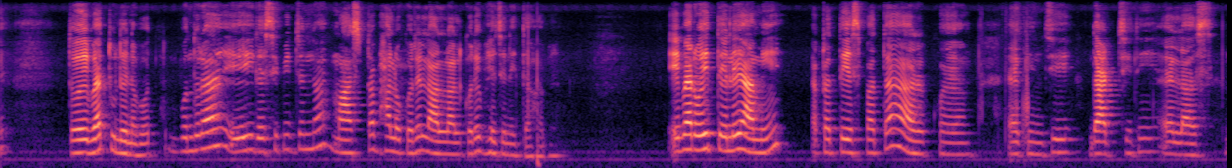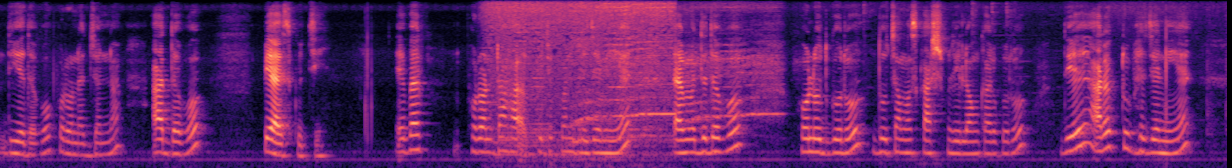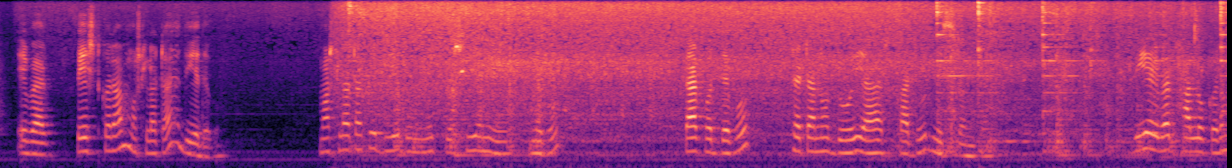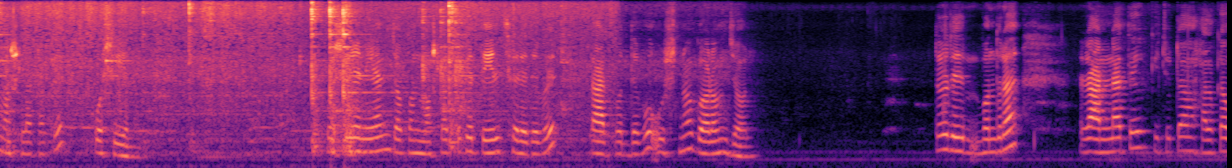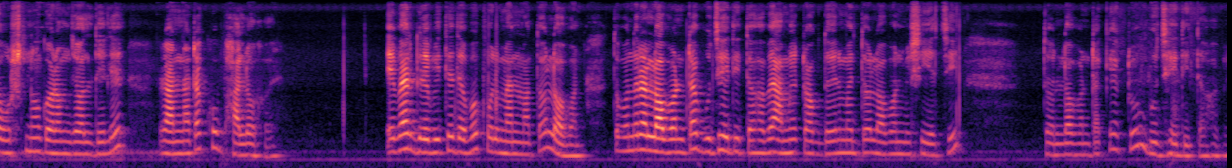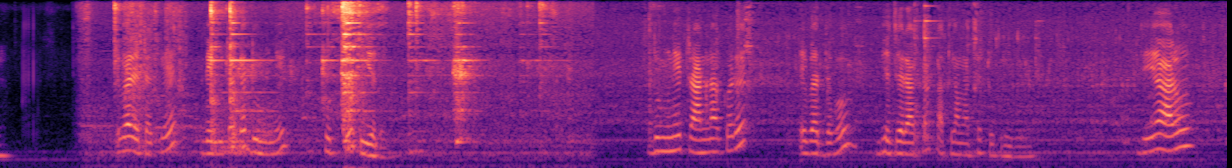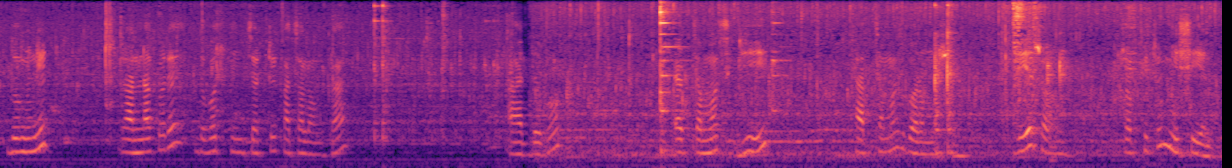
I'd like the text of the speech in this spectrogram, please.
তো এবার তুলে নেব। বন্ধুরা, এই রেসিপির জন্য মাছটা ভালো করে লাল লাল করে ভেজে নিতে হবে। এবার ওই তেলে আমি একটা তেজপাতা আর এক ইঞ্চি দারচিনি, এলাচ দিয়ে দেব ফোড়নের জন্য আর দেব পেঁয়াজ কুচি। এবার ফোড়নটা কিছুক্ষণ ভেজে নিয়ে এর মধ্যে দেব হলুদ গুঁড়ো, দু চামচ কাশ্মীরি লঙ্কার গুঁড়ো দিয়ে আরও একটু ভেজে নিয়ে এবার পেস্ট করা মশলাটা দিয়ে দেব। মশলাটাকে দিয়ে দু মিনিট কষিয়ে নিয়ে নেব। তারপর দেব ফেটানো দই আর কাজুর মিশ্রণটা। দিয়ে এবার ভালো করে মশলাটাকে কষিয়ে নেব। কষিয়ে নিয়ে যখন মশলা থেকে তেল ছেড়ে দেবে তারপর দেব উষ্ণ গরম জল। তো বন্ধুরা, রান্নাতে কিছুটা হালকা উষ্ণ গরম জল দিলে রান্নাটা খুব ভালো হয়। এবার গ্রেভিতে দেব পরিমাণ মতো লবণ। তো বন্ধুরা, লবণটা বুঝেই দিতে হবে। আমি টক দইয়ের মধ্যে লবণ মিশিয়েছি। তো লবণটাকে একটু বুঝেই দিতে হবে। এবার এটাকে, গ্রেভিটাকে দু মিনিট ফুটতে দিয়ে দেব। দু মিনিট রান্না করে এবার দেব ভেজে রাখা কাতলা মাছের টুকরোগুলো। দিয়ে আরও দু মিনিট রান্না করে দেবো তিন চারটে কাঁচা লঙ্কা। আর দেব এক চামচ ঘি সাত চামচ গরম মশলা। দিয়ে সব সব কিছু মিশিয়ে নেব।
